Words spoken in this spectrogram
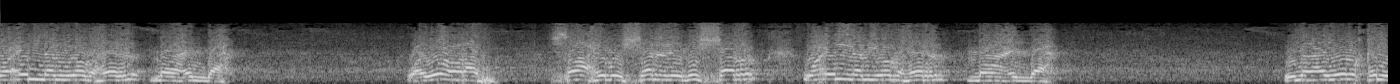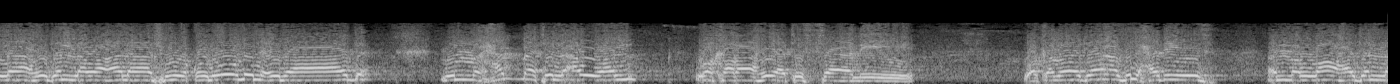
وإن لم يظهر ما عنده. ويعرف صاحب الشر بالشر وإن لم يظهر ما عنده. بما يلقي الله جل وعلا في قلوب العباد من محبة الأول وكراهية الثاني. وكما جاء في الحديث أن الله جل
